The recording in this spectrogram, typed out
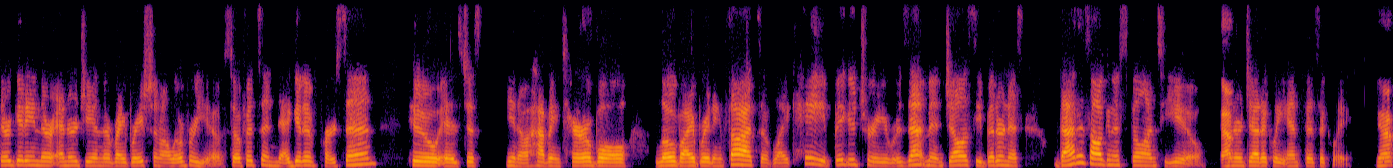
they're getting their energy and their vibration all over you. So if it's a negative person who is just, you know, having terrible low vibrating thoughts of like hate, bigotry, resentment, jealousy, bitterness, that is all going to spill onto you Yep. energetically and physically. Yeah.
